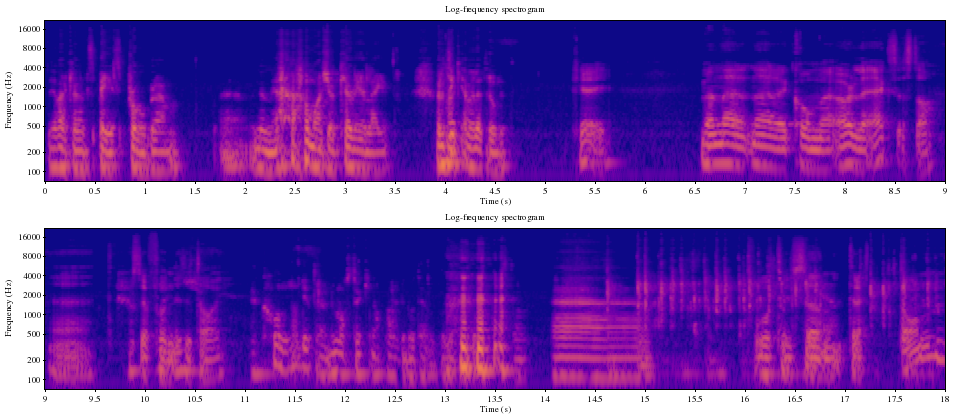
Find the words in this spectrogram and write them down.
det är verkligen ett space program eh, numera om man kör karriärläget. Och det tycker jag är väldigt roligt. Okej. Men när, när kommer Early Access då? Eh, måste ha funnits ett tag. Jag kollade ju på det, nu måste jag knappa lite på tempo. eh, 2013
